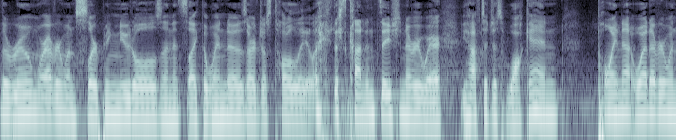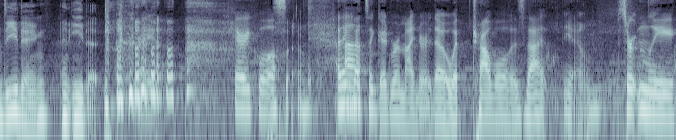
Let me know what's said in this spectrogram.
the room where everyone's slurping noodles and it's like the windows are just totally like there's condensation everywhere, you have to just walk in, point at what everyone's eating and eat it. Right. Very cool. so, I think Uh, that's a good reminder, though, with travel is that, you know, certainly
